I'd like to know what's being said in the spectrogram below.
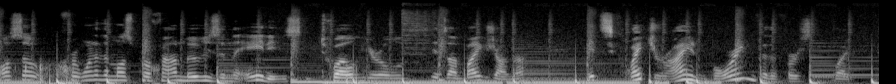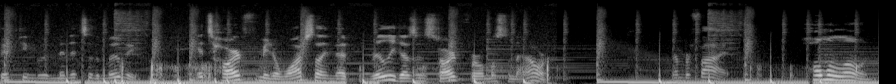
Also, for one of the most profound movies in the 80s, 12 year old kids on bike genre, it's quite dry and boring for the first like 15 minutes of the movie. It's hard for me to watch something that really doesn't start for almost an hour. Number 5 Home Alone.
